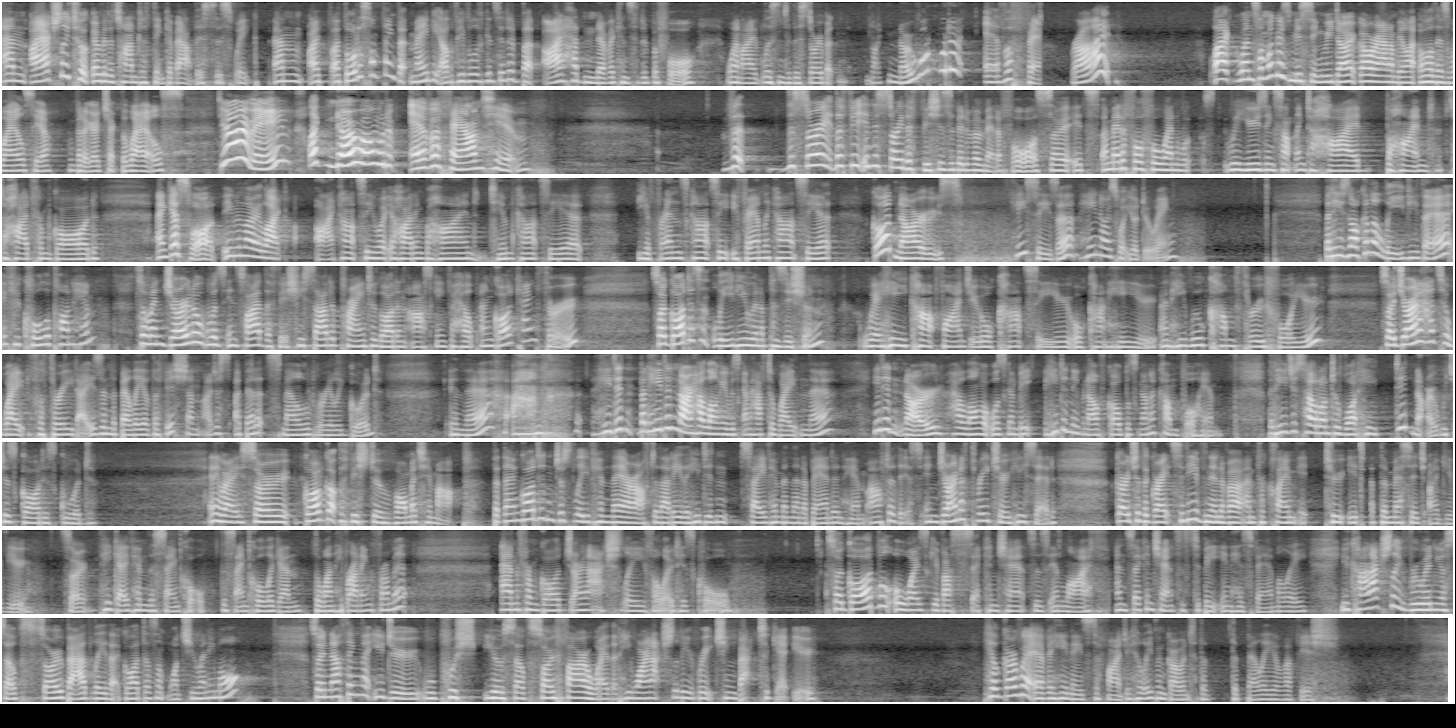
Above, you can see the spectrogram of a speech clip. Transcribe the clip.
And I actually took a bit of time to think about this this week. And I, I, thought of something that maybe other people have considered, but I had never considered before when I listened to this story. But like, no one would have ever found, right? Like, when someone goes missing, we don't go around and be like, oh, there's whales here. We better go check the whales. Do you know what I mean? Like, no one would have ever found him. But the story, the, in this story, the fish is a bit of a metaphor. So it's a metaphor for when we're using something to hide behind, to hide from God. And guess what? Even though, like, I can't see what you're hiding behind, Tim can't see it, your friends can't see it, your family can't see it, God knows. He sees it, He knows what you're doing. But He's not going to leave you there if you call upon Him. So when Jonah was inside the fish, he started praying to God and asking for help, and God came through. So God doesn't leave you in a position where he can't find you or can't see you or can't hear you, and he will come through for you. So Jonah had to wait for three days in the belly of the fish, and I just I bet it smelled really good in there. Um, he didn't, but he didn't know how long he was going to have to wait in there. He didn't know how long it was going to be. He didn't even know if God was going to come for him. But he just held on to what he did know, which is God is good. Anyway, so God got the fish to vomit him up. But then God didn't just leave him there after that either. He didn't save him and then abandon him after this. In Jonah 3 2, he said, Go to the great city of Nineveh and proclaim it, to it the message I give you. So he gave him the same call, the same call again, the one he running from it. And from God, Jonah actually followed his call. So, God will always give us second chances in life and second chances to be in His family. You can't actually ruin yourself so badly that God doesn't want you anymore. So nothing that you do will push yourself so far away that he won't actually be reaching back to get you. He'll go wherever he needs to find you. He'll even go into the, the belly of a fish.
